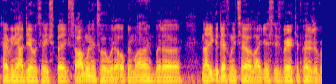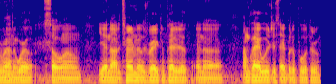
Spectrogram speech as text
have any idea what to expect, so I went into it with an open mind. But uh, no, you could definitely tell like it's it's very competitive around the world. So um, yeah, no, the tournament was very competitive, and uh, I'm glad we were just able to pull through.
